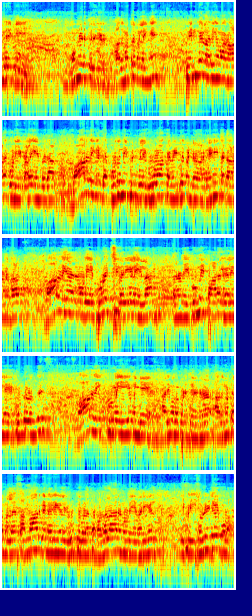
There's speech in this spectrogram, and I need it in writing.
இன்றைக்கு முன்னெடுத்திருக்கிறது. அது மட்டும் இல்லைங்க பெண்கள் அதிகமாக ஆடக்கூடிய கலை என்பதால் பாரதி கண்ட புதுமை பெண்களை உருவாக்க வேண்டும் என்று அவர் நினைத்த காரணத்தால் பாரதியாரனுடைய புரட்சி வரிகளை எல்லாம் தன்னுடைய கும்மி பாடல்களிலே கொண்டு வந்து பாரதி கும்மையையும் இங்கே அறிமுகப்படுத்தி இருக்கிறார் அது மட்டுமல்ல சன்மார்க்க நெறிகளை ஊட்டி வளர்த்த வள்ளலாரனுடைய வரிகள் இப்படி சொல்லிட்டே போலாம்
